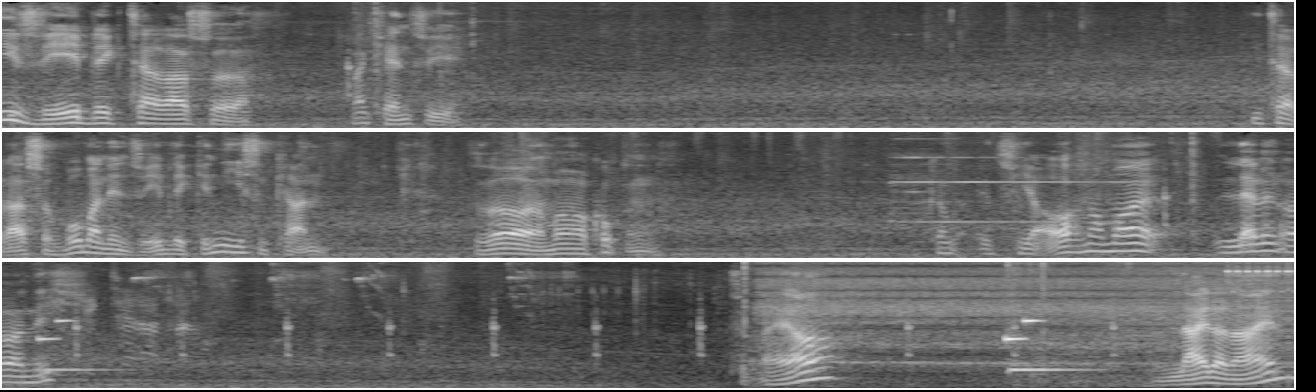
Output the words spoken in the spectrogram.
Die Seeblickterrasse. Man kennt sie. Die Terrasse, wo man den Seeblick genießen kann. So, dann wollen wir mal gucken. Können wir jetzt hier auch nochmal leveln oder nicht? Zeig mal her. Leider nein.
